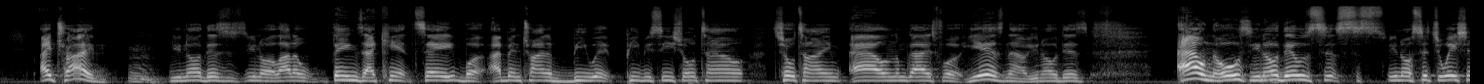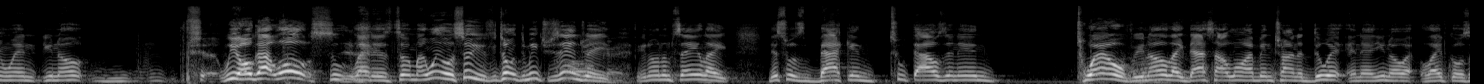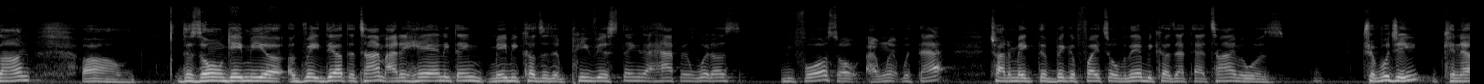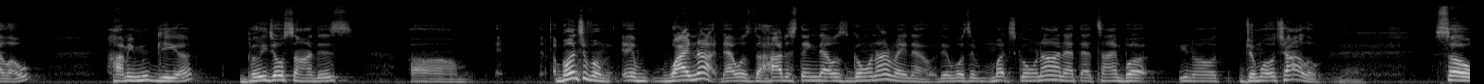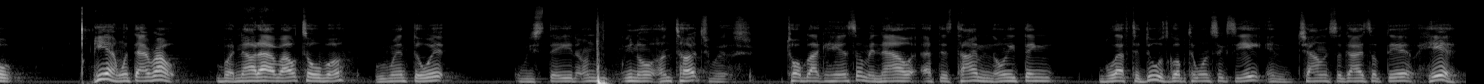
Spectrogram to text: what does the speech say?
I tried. Mm. You know, there's you know a lot of things I can't say, but I've been trying to be with PBC, Showtime, Showtime, Al, and them guys for years now. You know, there's Al knows. You know, there was you know situation when you know we all got lawsuit letters to my we gonna sue you if you talk Demetrius Andrade. Oh, okay. You know what I'm saying? Like this was back in 2012. You know, like that's how long I've been trying to do it. And then you know, life goes on. Um, the zone gave me a, a great deal at the time. I didn't hear anything, maybe because of the previous thing that happened with us before. So I went with that. Try to make the bigger fights over there because at that time it was Triple G, Canelo, Jaime Munguia, Billy Joe Saunders, um, a bunch of them. Eh, why not? That was the hottest thing that was going on right now. There wasn't much going on at that time, but you know, Jermall Charlo. So, yeah, I went that route. But now that route's over. We went through it. We stayed, un, you know, untouched. We're tall, black, and handsome. And now at this time, the only thing left to do is go up to 168 and challenge the guys up there here.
